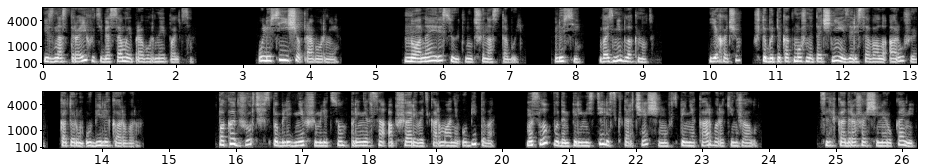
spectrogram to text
Из нас троих у тебя самые проворные пальцы. У Люси еще проворнее. Но она и рисует лучше нас с тобой. Люси, возьми блокнот. Я хочу, чтобы ты как можно точнее зарисовала оружие, которым убили Карвара. Пока Джордж с побледневшим лицом принялся обшаривать карманы убитого, мы с Локвудом переместились к торчащему в спине Карвара кинжалу. Слегка дрожащими руками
